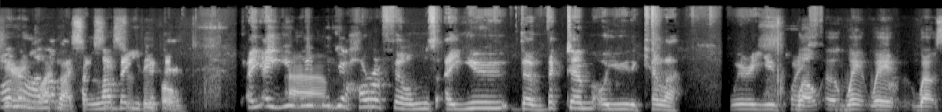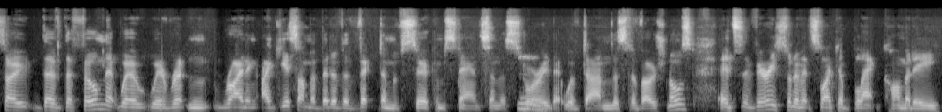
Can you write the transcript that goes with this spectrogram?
Oh, no, sharing I like love my it. I success love that with you people. Are, are you Um, with your horror films? Are you the victim or you the killer? Where are you? Placed? Well, uh, we're, we're well. So the the film that we're we're written writing, I guess I'm a bit of a victim of circumstance in the story Hmm. that we've done. This devotionals. It's a very sort of it's like a black comedy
